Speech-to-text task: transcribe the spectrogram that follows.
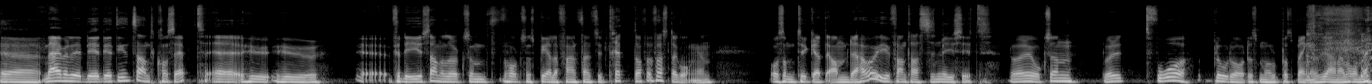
Eh, nej, men det, det, det är ett intressant koncept. eh, hur, hur, eh, för det är ju samma sak som folk som spelar Final Fantasy 13 för första gången och som tycker att ja, men det här var ju fantastiskt mysigt. Då är det också en, då är det två blodådror som håller på att sprängas i hjärnan på mig.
